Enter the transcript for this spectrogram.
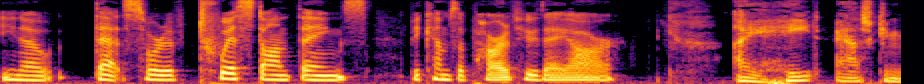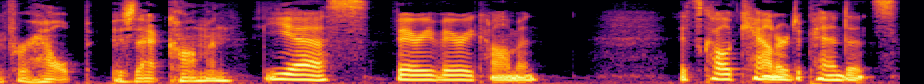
you know that sort of twist on things becomes a part of who they are. I hate asking for help. Is that common? Yes, very, very common. It's called counterdependence.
